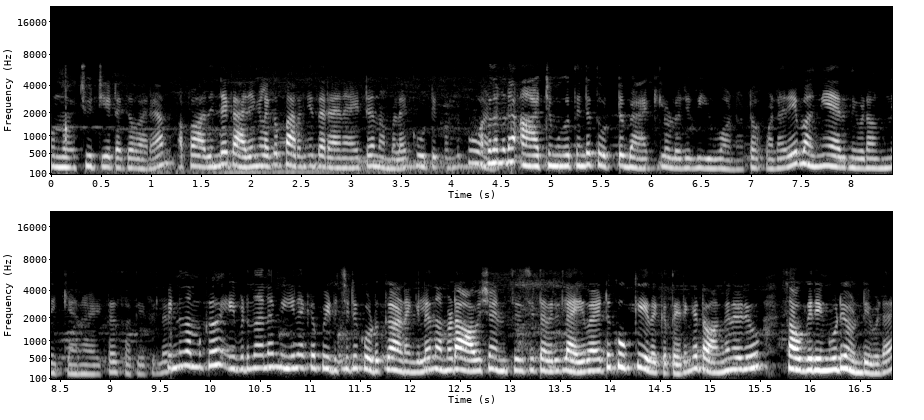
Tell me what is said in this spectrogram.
ഒന്ന് ചുറ്റിയിട്ടൊക്കെ വരാം. അപ്പോൾ അതിന്റെ കാര്യങ്ങളൊക്കെ പറഞ്ഞു തരാനായിട്ട് നമ്മളെ കൂട്ടിക്കൊണ്ട് പോകാം അപ്പോൾ നമ്മുടെ ആറ്റുമുഖത്തിന്റെ തൊട്ട് ബാക്കിലുള്ളൊരു വ്യൂ ആണ് കേട്ടോ വളരെ ഭംഗിയായിരുന്നു ഇവിടെ വന്ന് നിൽക്കാനായിട്ട് സത്യത്തിൽ പിന്നെ നമുക്ക് ഇവിടുന്ന് തന്നെ മീനൊക്കെ പിടിച്ചിട്ട് കൊടുക്കുകയാണെങ്കിൽ നമ്മുടെ ആവശ്യം അനുസരിച്ചിട്ട് അവർ ലൈവായിട്ട് കുക്ക് ചെയ്തൊക്കെ തരും കേട്ടോ. അങ്ങനെ ഒരു സൗകര്യം കൂടി ഉണ്ട് ഇവിടെ.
